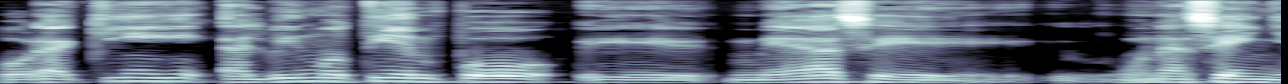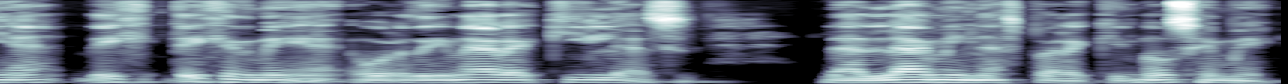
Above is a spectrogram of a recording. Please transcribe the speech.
por aquí al mismo tiempo eh, me hace una seña, déjenme ordenar aquí las, las láminas para que no se me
